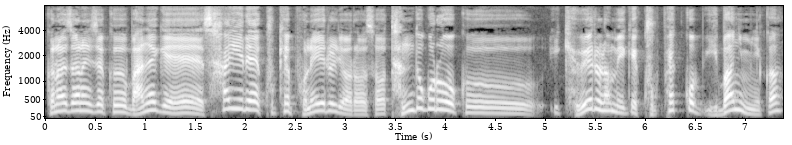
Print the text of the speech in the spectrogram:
그나저나 이제 그 만약에 4일에 국회 본회의를 열어서 단독으로 그 이 개회를 하면 이게 국회법 위반입니까?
